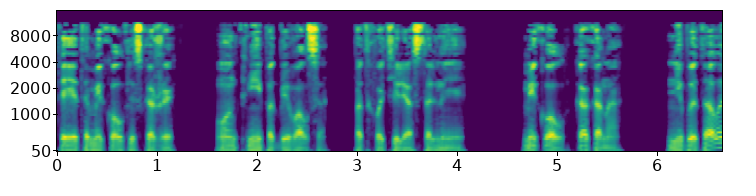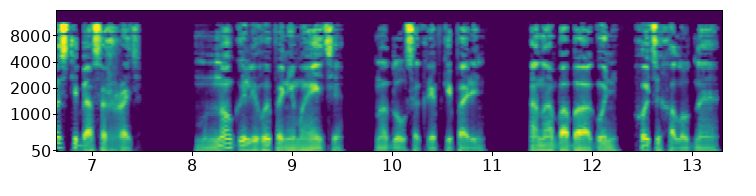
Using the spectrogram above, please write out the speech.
«Ты это Миколке скажи. Он к ней подбивался», — подхватили остальные. «Микол, как она? Не пыталась тебя сожрать?» «Много ли вы понимаете?» — надулся крепкий парень. «Она баба-огонь, хоть и холодная».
